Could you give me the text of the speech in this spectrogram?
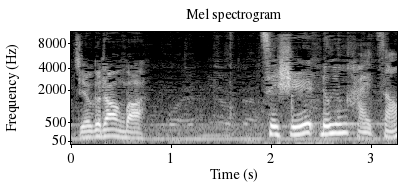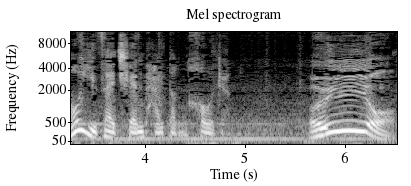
结个账吧。此时，刘永海早已在前台等候着。哎呦，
